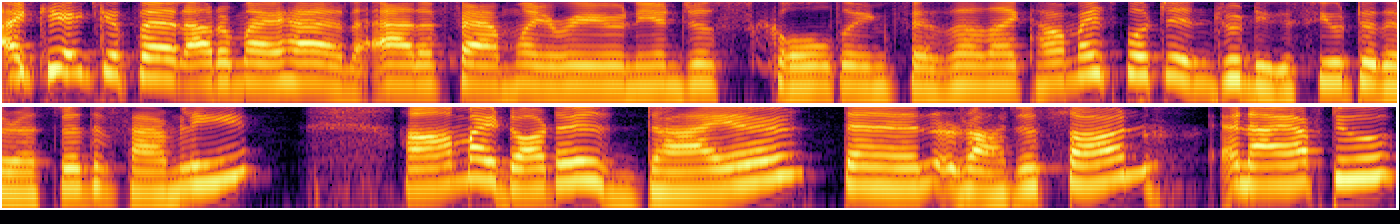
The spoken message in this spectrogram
I can't get that out of my head at a family reunion, just scolding Fizaa. Like, how am I supposed to introduce you to the rest of the family? Huh? My daughter is drier than Rajasthan, and I have to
